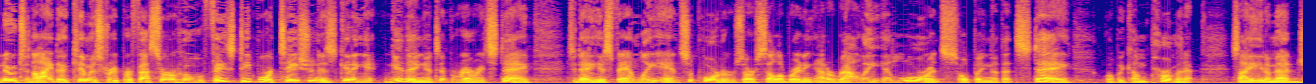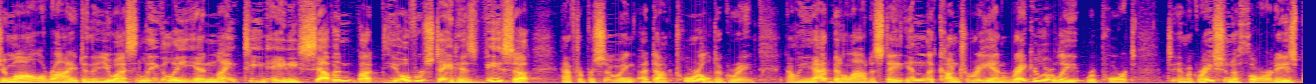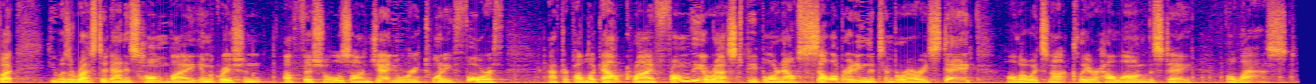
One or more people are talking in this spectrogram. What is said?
New tonight, a chemistry professor who faced deportation is getting, getting a temporary stay. Today, his family and supporters are celebrating at a rally in Lawrence, hoping that that stay will become permanent. Syed Ahmed Jamal arrived in the U.S. legally in 1987, but he overstayed his visa after pursuing a doctoral degree. Now, he had been allowed to stay in the country and regularly report to immigration authorities, but he was arrested at his home by immigration officials on January 24th. After public outcry from the arrest, people are now celebrating the temporary stay, although it's not clear how long the stay will last.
